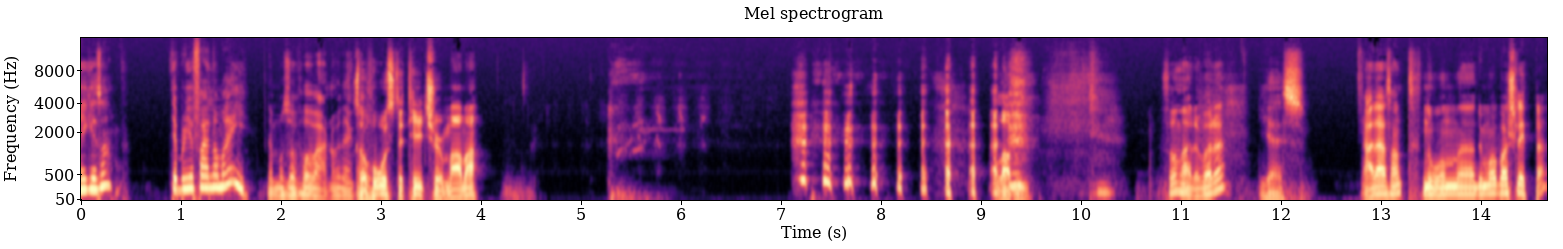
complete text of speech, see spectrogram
Ikke sant? Det blir jo feil av meg. Det må så få være noe i den So kaffen. who's the teacher, mama? Love you. Sånn er det bare. Yes. Nei, det er sant. Noen eh, Du må bare slippe.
